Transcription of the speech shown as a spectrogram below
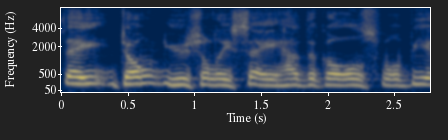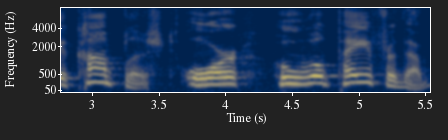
They don't usually say how the goals will be accomplished or who will pay for them.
